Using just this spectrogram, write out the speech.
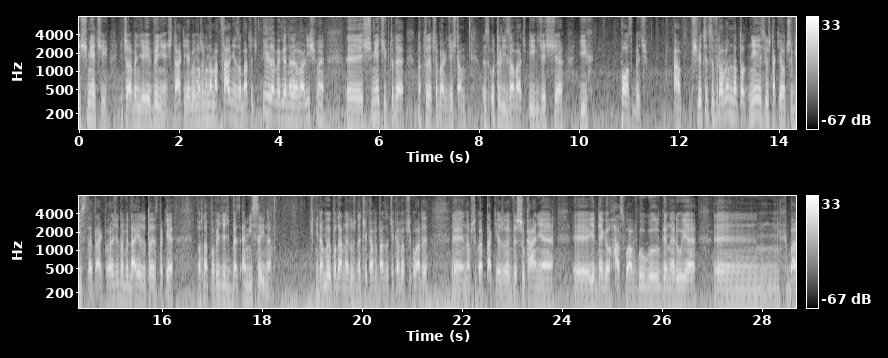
śmieci i trzeba będzie je wynieść, tak? I jakby możemy namacalnie zobaczyć, ile wygenerowaliśmy śmieci, które, no, które trzeba gdzieś tam zutylizować i gdzieś się ich pozbyć. A w świecie cyfrowym no to nie jest już takie oczywiste, tak? To się to wydaje, że to jest takie, można powiedzieć, bezemisyjne. I tam były podane różne ciekawe, bardzo ciekawe przykłady. Yy, na przykład takie, że wyszukanie yy, jednego hasła w Google generuje yy, chyba,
